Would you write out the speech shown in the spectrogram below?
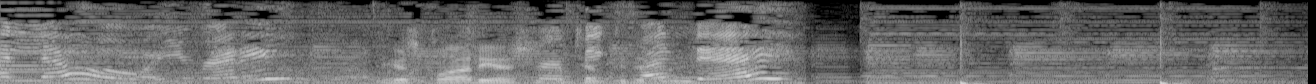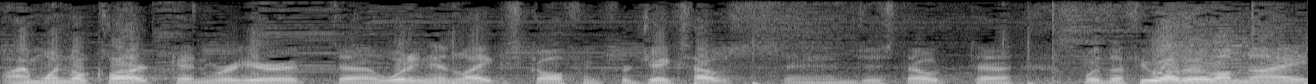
Are you ready Here's Claudia. She's for a big fun day? I'm Wendell Clark, and we're here at uh, Woodington Lakes golfing for Jake's House, and just out uh, with a few other alumni,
